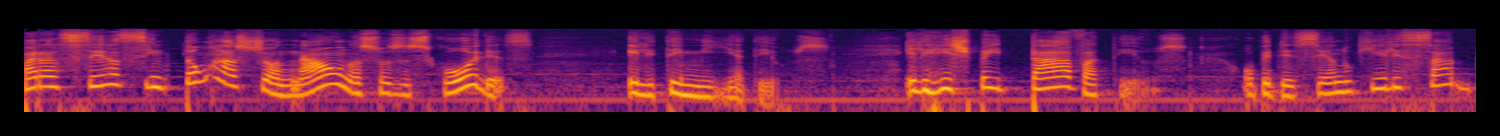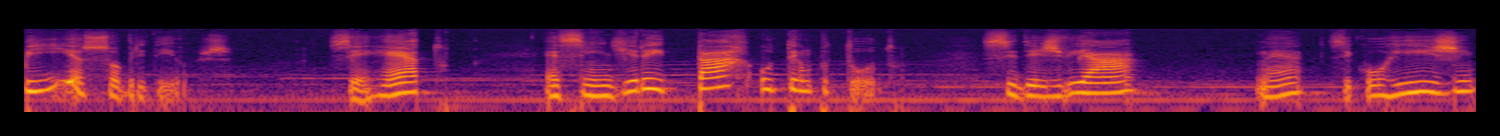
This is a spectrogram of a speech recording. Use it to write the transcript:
Para ser assim tão racional nas suas escolhas, ele temia Deus. Ele respeitava Deus, obedecendo o que ele sabia sobre Deus. Ser reto é se endireitar o tempo todo se desviar, né? se corrige,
